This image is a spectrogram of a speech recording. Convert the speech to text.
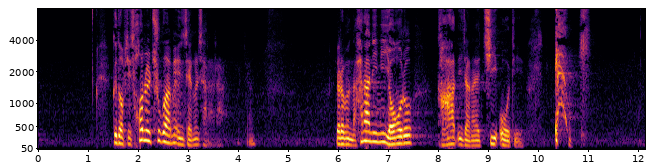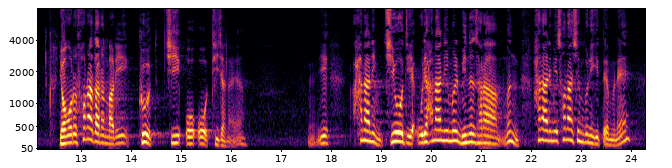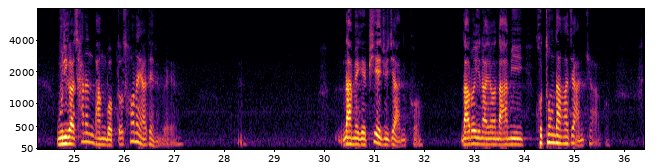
끝없이 선을 추구하며 인생을 살아라. 그렇죠? 여러분, 하나님이 영어로 God이잖아요. G-O-D. 영어로 선하다는 말이 good, G-O-O-D잖아요. 이 하나님, G-O-D, 우리 하나님을 믿는 사람은 하나님이 선하신 분이기 때문에 우리가 사는 방법도 선해야 되는 거예요. 남에게 피해 주지 않고, 나로 인하여 남이 고통당하지 않게 하고,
